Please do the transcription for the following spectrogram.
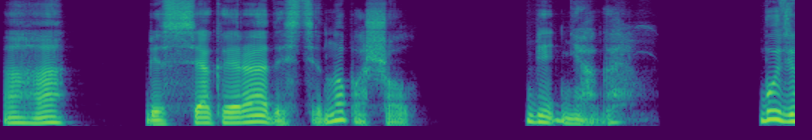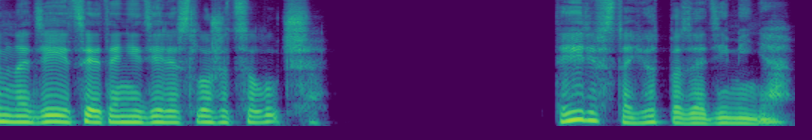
«Ага, без всякой радости, но пошел. Бедняга. Будем надеяться, эта неделя сложится лучше». Терри встает позади меня.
